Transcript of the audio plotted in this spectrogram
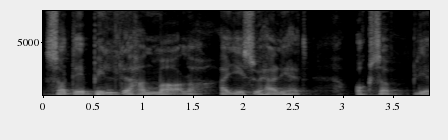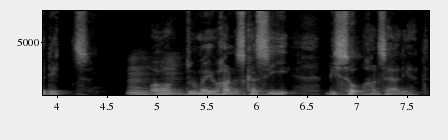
så det bildet han maler av Jesu herlighet, også blir ditt. Mm, og du med Johannes kan si vi så hans herlighet.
